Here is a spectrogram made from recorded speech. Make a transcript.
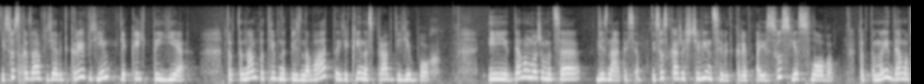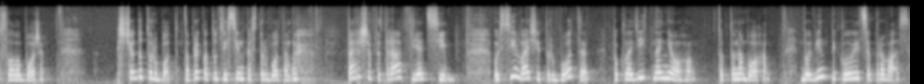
Ісус сказав: Я відкрив їм, який ти є. Тобто нам потрібно пізнавати, який насправді є Бог. І де ми можемо це дізнатися? Ісус каже, що Він це відкрив, а Ісус є Слово. Тобто ми йдемо в Слово Боже. Щодо турбот, наприклад, тут є стінка з турботами. 1 Петра 5,7. Усі ваші турботи покладіть на нього, тобто на Бога, бо Він піклується про вас.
